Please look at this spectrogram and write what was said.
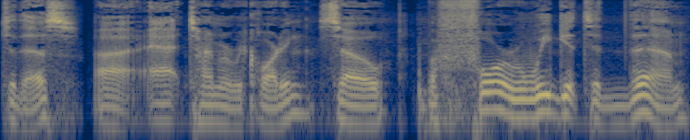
to this uh, at time of recording. So before we get to them,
